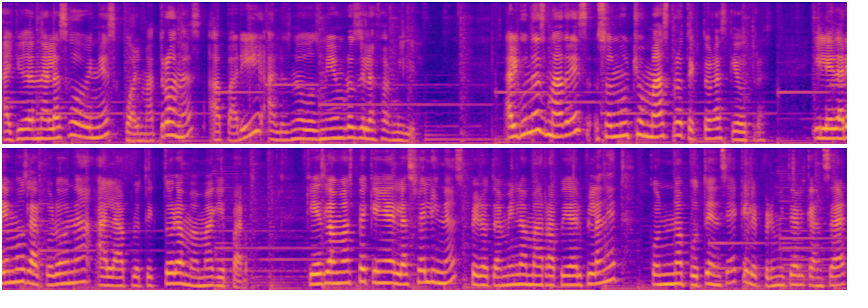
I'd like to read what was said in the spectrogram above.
ayudan a las jóvenes, cual matronas, a parir a los nuevos miembros de la familia. Algunas madres son mucho más protectoras que otras, y le daremos la corona a la protectora mamá guepardo, que es la más pequeña de las felinas, pero también la más rápida del planeta, con una potencia que le permite alcanzar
